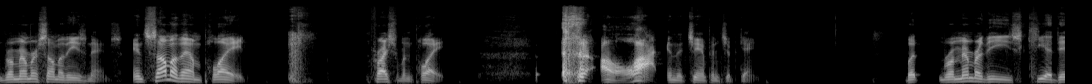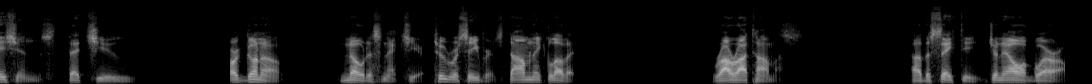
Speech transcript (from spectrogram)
remember some of these names. And some of them played, freshmen played a lot in the championship game. But remember these key additions that you are going to notice next year. Two receivers, Dominic Lovett, Rara Thomas, uh, the safety, Joenel Aguero,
